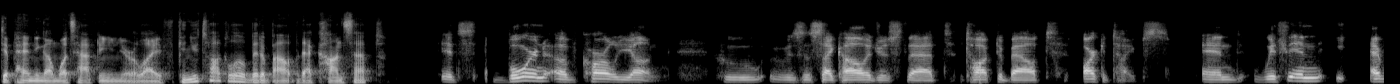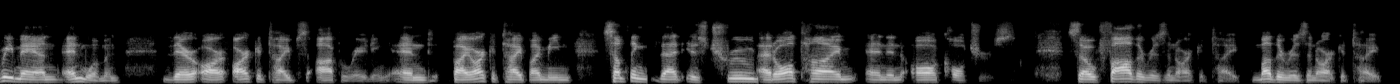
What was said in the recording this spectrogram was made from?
depending on what's happening in your life. Can you talk a little bit about that concept? It's born of Carl Jung, who was a psychologist that talked about archetypes. And within every man and woman, there are archetypes operating. And by archetype, I mean something that is true at all time and in all cultures. So, father is an archetype, mother is an archetype.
